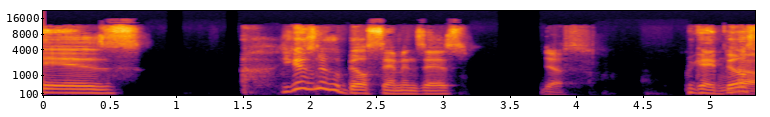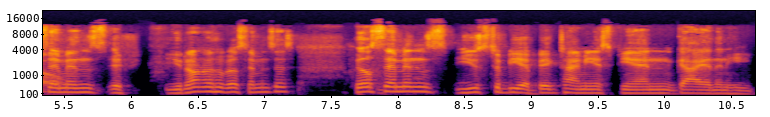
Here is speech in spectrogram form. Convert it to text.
is. You guys know who Bill Simmons is? Yes. Okay, Bill No. Simmons. If you don't know who Bill Simmons is, Bill Simmons used to be a big time ESPN guy, and then he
